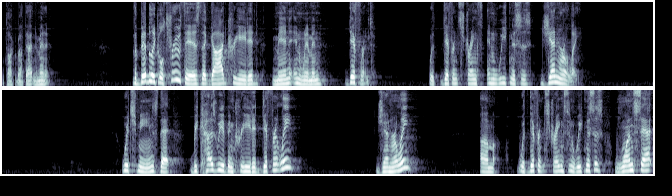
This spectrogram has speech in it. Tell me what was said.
We'll talk about that in a minute. The biblical truth is that God created men and women different, with different strengths and weaknesses generally. Which means that because we have been created differently, generally, um, with different strengths and weaknesses, one set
